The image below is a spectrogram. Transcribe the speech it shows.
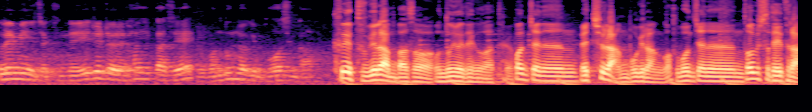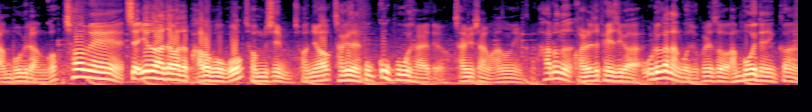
글램이 이제 국내 1위를 하기까지의 그 원동력이 무엇인가? 크게 두 개를 안 봐서 원동력이 된 것 같아요. 첫 번째는 매출을 안 보기로 한 거. 두 번째는 서비스 데이터를 안 보기로 한 거. 처음에 진짜 일어나자마자 바로 보고 점심, 저녁, 자기 전에 꼭, 꼭 보고 자야 돼요. 잠이 잘 안 오니까. 하루는 관리자 페이지가 오류가 난 거죠. 그래서 안 보게 되니까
